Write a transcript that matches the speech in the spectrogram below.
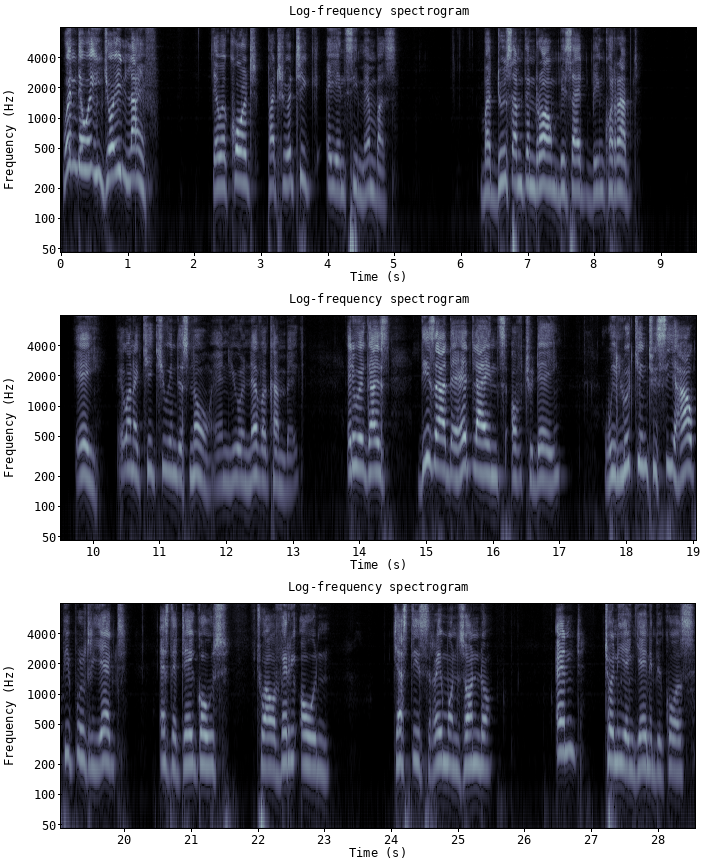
when they were enjoying life, they were called patriotic ANC members. But do something wrong beside being corrupt. Hey, they want to kick you in the snow and you will never come back. Anyway, guys, these are the headlines of today. We're looking to see how people react as the day goes to our very own Justice Raymond Zondo and Tony Yengeni because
